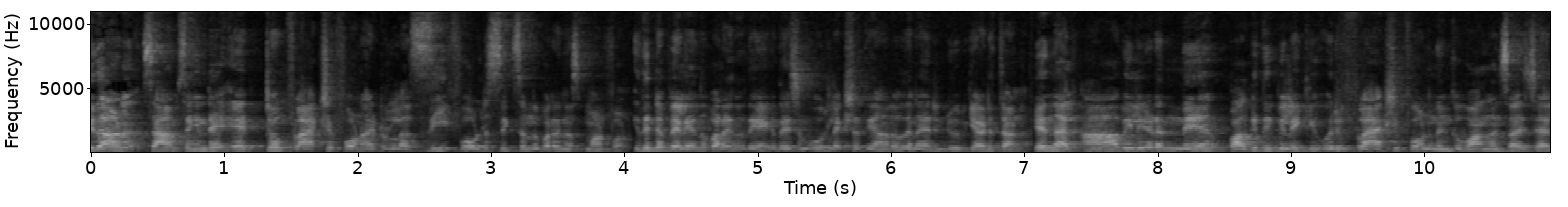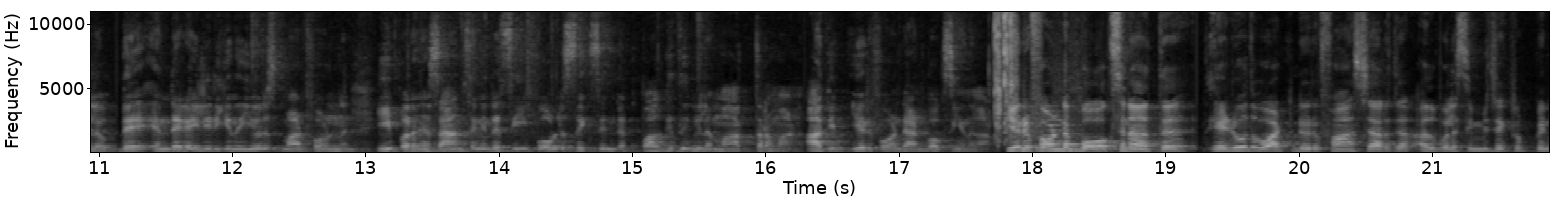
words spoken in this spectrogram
ഇതാണ് സാംസങ്ങിന്റെ ഏറ്റവും ഫ്ലാഗ്ഷിപ്പ് ഫോൺ ആയിട്ടുള്ള സി ഫോൾഡ് സിക്സ് എന്ന് പറയുന്ന സ്മാർട്ട് ഫോൺ ഇതിന്റെ വില എന്ന് പറയുന്നത് ഏകദേശം ഒരു ലക്ഷത്തി അറുപതിനായിരം രൂപയ്ക്ക് അടുത്താണ്. എന്നാൽ ആ വിലയുടെ നേർ പകുതി വിലയ്ക്ക് ഒരു ഫ്ലാഗ്ഷിപ്പ് ഫോൺ നിങ്ങൾക്ക് വാങ്ങാൻ സാധിച്ചാലോ? ദേ എന്റെ കയ്യിലിരിക്കുന്ന ഈ ഒരു സ്മാർട്ട് ഫോണിന് ഈ പറഞ്ഞ സാംസങ്ങിന്റെ സി ഫോൾഡ് സിക്സിന്റെ പകുതി വില മാത്രമാണ്. ആദ്യം ഈ ഒരു ഫോണിന്റെ അൺബോക്സിംഗ് കാണാം. ഈ ഒരു ഫോണിന്റെ ബോക്സിനകത്ത് എഴുപത് വാട്ടിന്റെ ഒരു ഫാസ്റ്റ് ചാർജർ അതുപോലെ സിം ചെക്ടർ പിൻ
